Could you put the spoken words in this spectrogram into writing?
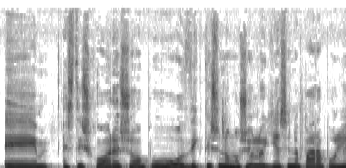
ε, στις χώρες όπου ο δείκτης συνωμοσιολογίας είναι πάρα πολύ...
